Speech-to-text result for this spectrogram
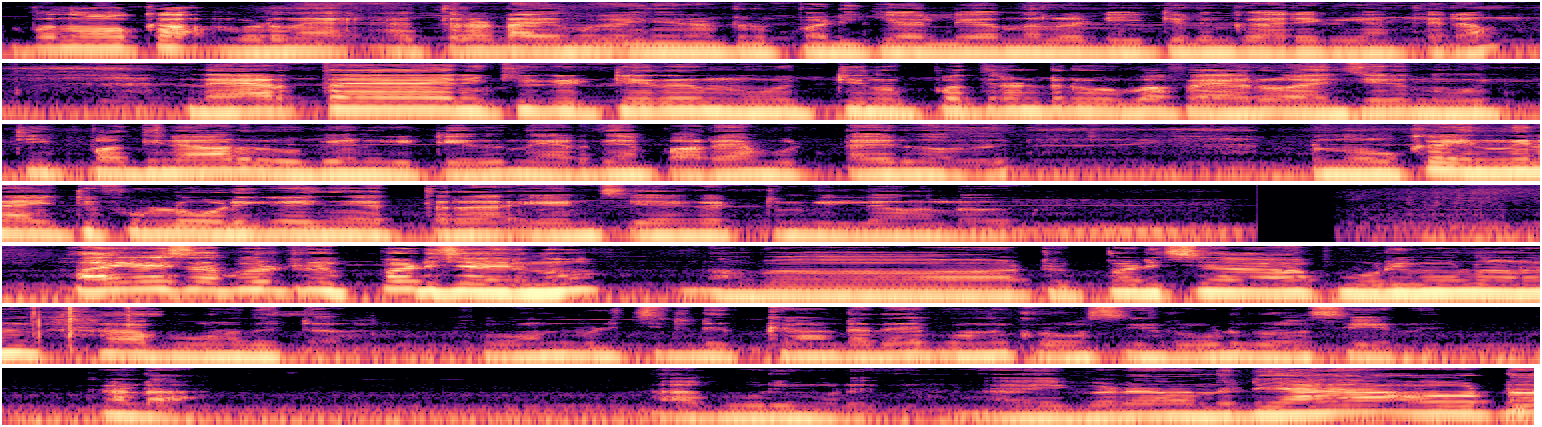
അപ്പോൾ നോക്കാം ഇവിടുന്ന് എത്ര ടൈം കഴിഞ്ഞ് ഞാൻ ട്രിപ്പ് അടിക്കുക ഇല്ല എന്നുള്ള ഡീറ്റെയിലും കാര്യമൊക്കെ ഞാൻ തരാം. നേരത്തെ എനിക്ക് കിട്ടിയത് നൂറ്റി മുപ്പത്തിരണ്ട് രൂപ ഫെയർ വാങ്ങിച്ചത് നൂറ്റി പതിനാറ് രൂപയാണ് കിട്ടിയത്. നേരത്തെ ഞാൻ പറയാൻ വിട്ടായിരുന്നു അത്. നോക്കുക ഇന്ന് നൈറ്റ് ഫുള്ള് ഓടിക്കഴിഞ്ഞാൽ എത്ര ഏൺ ചെയ്യാൻ പറ്റും ഇല്ല എന്നുള്ളത്. ഹായ് ഗൈസ് അപ്പോൾ ട്രിപ്പ് അടിച്ചായിരുന്നു. അപ്പോൾ ട്രിപ്പ് അടിച്ച ആ പൂറിമോളാണ് ആ പോണത് കേട്ടോ ഫോൺ വിളിച്ചിട്ട് എടുക്കാണ്ട് അതേ പോണ് ക്രോസ് ചെയ്യും റോഡ് ക്രോസ് ചെയ്യുന്നത് കണ്ട? ആ പൂറിമോട് ഇവിടെ വന്നിട്ട് ഞാൻ ആ ഓട്ടോ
